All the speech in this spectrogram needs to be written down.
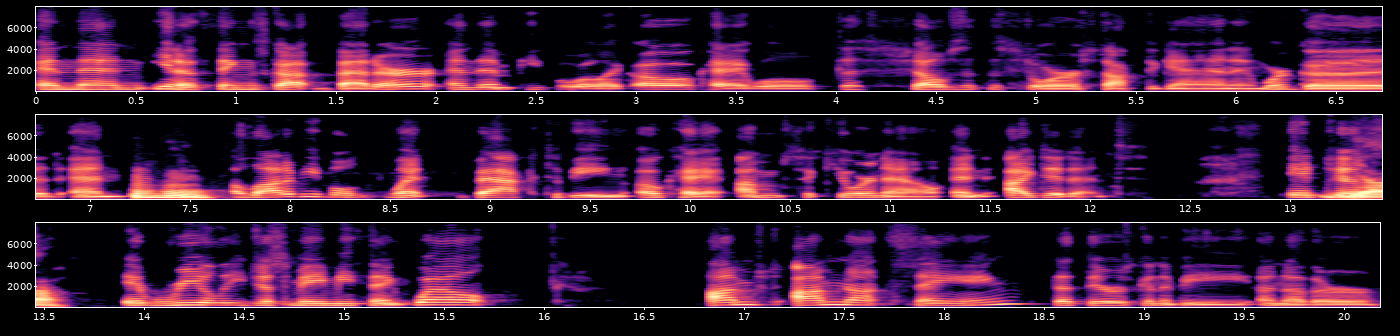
and then you know things got better and then people were like oh okay well the shelves at the store are stocked again and we're good and mm-hmm. a lot of people went back to being okay i'm secure now and i didn't it just yeah. it really just made me think well i'm i'm not saying that there's going to be another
